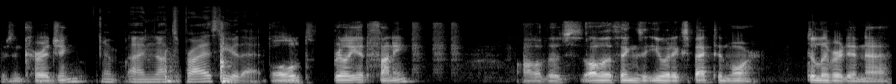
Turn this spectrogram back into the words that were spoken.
was encouraging, I'm, I'm not surprised to hear that. bold, brilliant, funny. All of those, all the things that you would expect and more, delivered in, uh,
